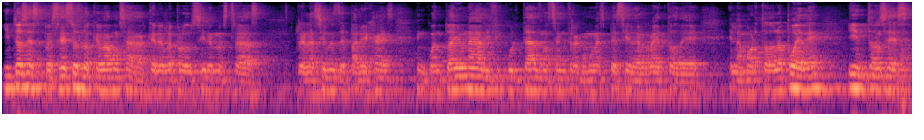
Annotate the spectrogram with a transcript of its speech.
Entonces, pues eso es lo que vamos a querer reproducir en nuestras relaciones de pareja es en cuanto hay una dificultad nos entra como una especie de reto de el amor todo lo puede y entonces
